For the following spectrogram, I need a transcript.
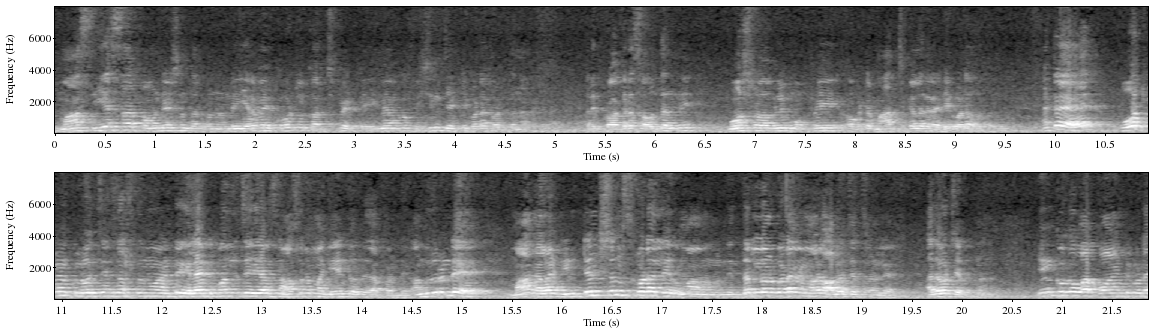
మా సిఎస్ఆర్ ఫౌండేషన్ తరఫు నుండి ఇరవై కోట్లు ఖర్చు పెట్టి మేము ఒక ఫిషింగ్ జెట్టి కూడా కడుతున్నాం ఇక్కడ. అది ప్రోగ్రెస్ అవుతుంది. మోస్ట్ ప్రాబ్లీ ముప్పై ఒకటి మార్చి కల్లా అది రెడీ కూడా అవుతుంది. అంటే పోర్ట్ మేము క్లోజ్ చేసేస్తాము అంటే ఇలాంటి పనులు చేయాల్సిన అవసరం మాకు ఏంటో చెప్పండి. అందుకుంటే మాకు అలాంటి ఇంటెన్షన్స్ కూడా లేవు. మా నిద్రలో కూడా మేము ఆలోచించడం లేదు. అదొకటి చెప్తున్నాను. ఇంకొక పాయింట్ కూడా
